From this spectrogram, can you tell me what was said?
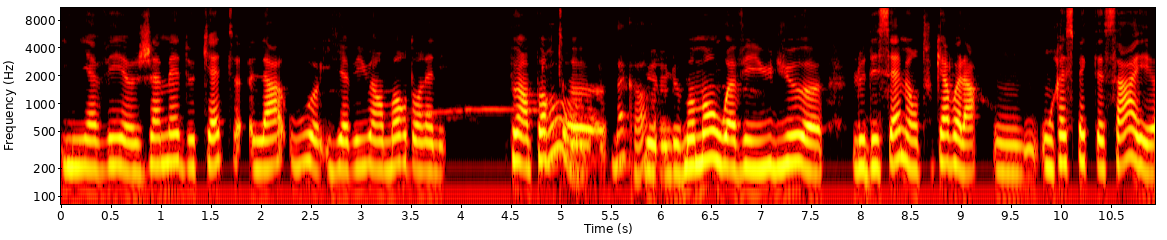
il n'y avait jamais de quête là où il y avait eu un mort dans l'année peu importe oh, le, moment où avait eu lieu le décès, mais en tout cas, voilà, on, on respectait ça et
